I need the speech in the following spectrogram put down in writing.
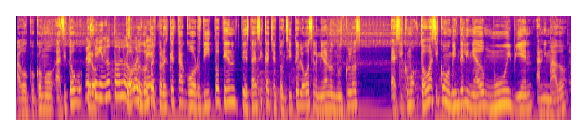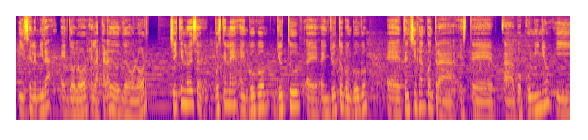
a Goku como así todo, pero Recibiendo todos los todos golpes. los golpes, pero es que está gordito, tiene, está así cachetoncito y luego se le miran los músculos. Así como, todo así como bien delineado, muy bien animado y se le mira el dolor, en la cara de, dolor. Chéquenlo eso, búsquenle en Google, YouTube, eh, en YouTube en Google eh, Ten Shin Han contra este a Goku niño y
